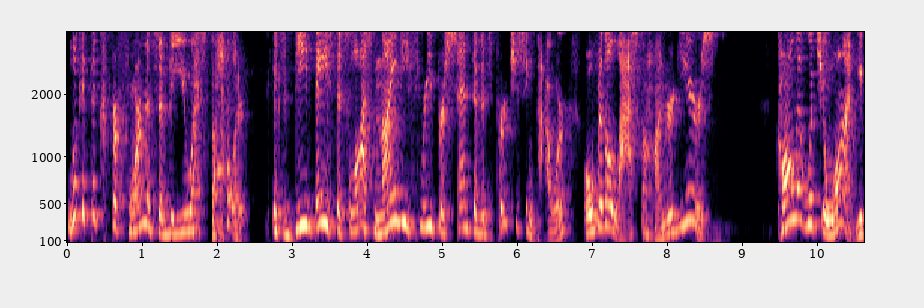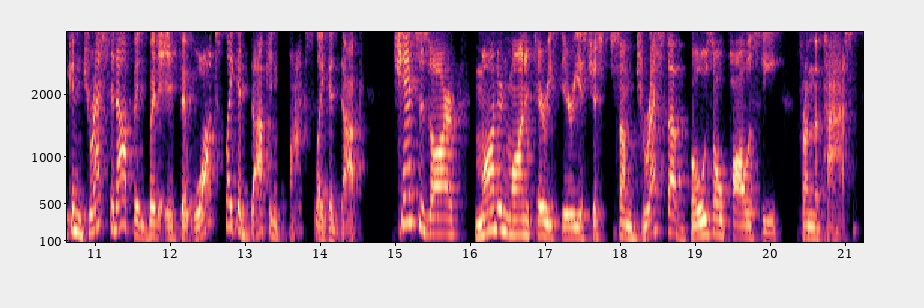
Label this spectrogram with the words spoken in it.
Look at the performance of the us dollar it's debased. It's lost 93% of its purchasing power over the last 100 years. Call it what you want. You can dress it up, and but if it walks like a duck and quacks like a duck, chances are modern monetary theory is just some dressed up bozo policy from the past.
